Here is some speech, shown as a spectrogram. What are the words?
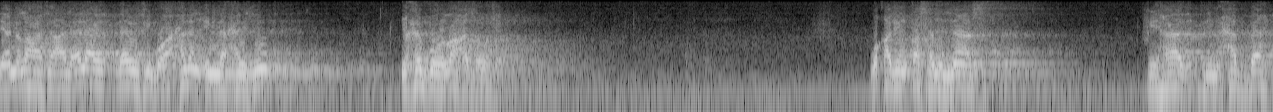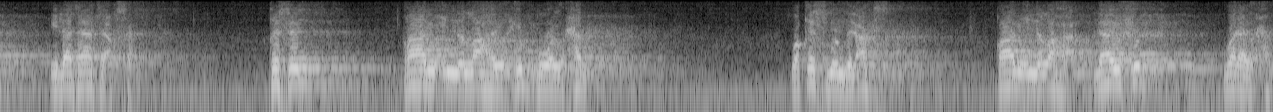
لأن الله تعالى لا لا يثيب أحدا إلا حيث يحبه الله عز وجل. وقد انقسم الناس في هذه في المحبة إلى ثلاثة أقسام. قسم قالوا إن الله يحب ويحب. وقسم بالعكس. قالوا إن الله لا يحب ولا يحب.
